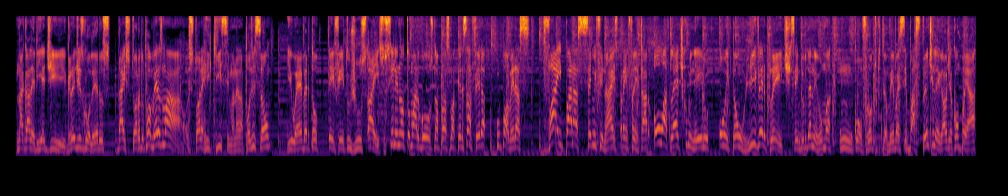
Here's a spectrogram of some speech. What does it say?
na galeria de grandes goleiros da história do Palmeiras, uma história riquíssima né, na posição. E o Everton tem feito jus a isso. Se ele não tomar gols na próxima terça-feira, o Palmeiras vai para as semifinais para enfrentar ou o Atlético Mineiro ou então o River Plate. Sem dúvida nenhuma, um confronto que também vai ser bastante legal de acompanhar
